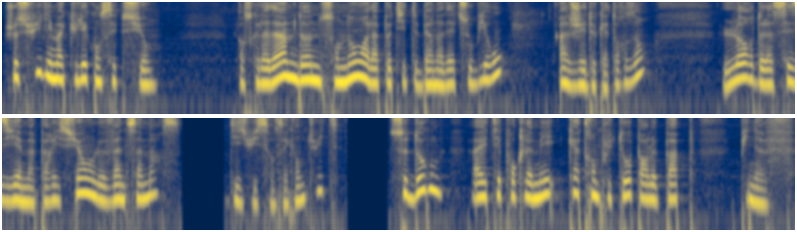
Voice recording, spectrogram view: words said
Je suis l'Immaculée Conception. Lorsque la dame donne son nom à la petite Bernadette Soubirou, âgée de 14 ans, lors de la 16e apparition le 25 mars 1858, ce dogme a été proclamé quatre ans plus tôt par le pape Pie IX.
